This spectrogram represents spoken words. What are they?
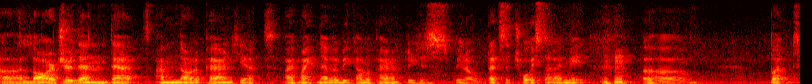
uh, larger than that. I'm not a parent yet. I might never become a parent because you know that's a choice that I made. hmm Um, but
